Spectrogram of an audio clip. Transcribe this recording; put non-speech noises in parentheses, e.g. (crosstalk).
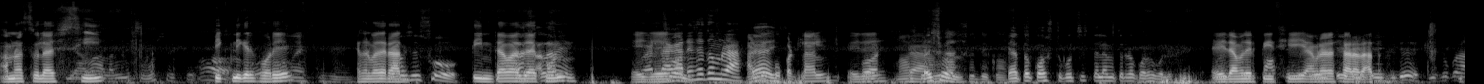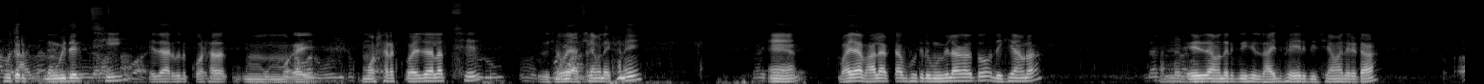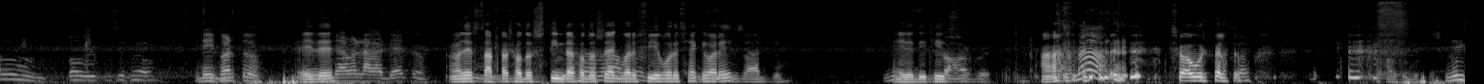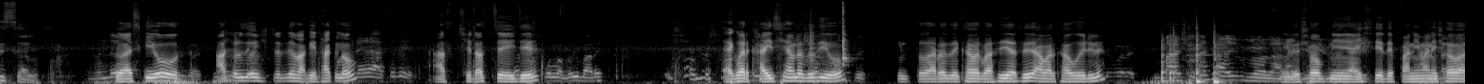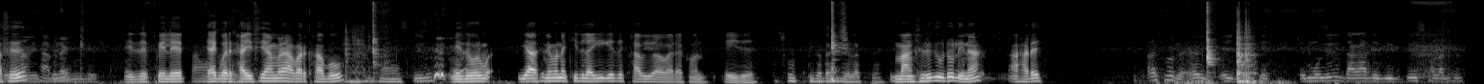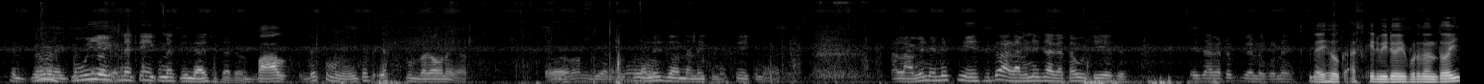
আমরা চলে আসছি পিকনিকের পরে এখন বাজে রাত তিনটা বাজে এখন এই যে লাগাতেছো তোমরা আর যে এই। পোপাটলাল এই যে এত কষ্ট করছিস তাহলে আমি তোর কথা বলি এই যে আমাদের পিছি আমরা সারা রাত ভূতের মুভি দেখছি এই যে আর দুটো কষা এই মশার কয় জ্বালাচ্ছে সবাই আছি আমরা এখানে হ্যাঁ ভাইয়া ভালো একটা ভূতের মুভি লাগাতো দেখি আমরা এই যে আমাদের পিছিয়ে জাহিদ ভাইয়ের পিছিয়ে আমাদের এটা এই কর তো। এই যে এটা আবার লাগা যায় তো। আমাদের চারটা সদস্য তিনটা সদস্য একবারে শুয়ে পড়েছে একেবারে। এই যে দিথিস (laughs) সব উঠে ফেলা। তো। শুনুন দিসাল তো আজকে ও আসলে ওই স্টারে বাকি থাকল। আজ সেটা হচ্ছে এই যে একবার খাইছি আমরা যদিও কিন্তু আরও যে খাবার বাকি আছে আবার খাব এই দিলে সব নিয়ে আইসি এতে পানি মানি সব আছে। এই যে প্লেট একবার খাইছি আমরা আবার খাব। এই যে ওর ইয়াসিনে মানে খিদে লাগিয়ে গেছে খাবি আবার এখন এই যে। সত্যি কথা কি লাগছে। মাংস কি উঠলি না? আহারে। মনে যাই হোক আজকের ভিডিও এই পর্যন্তই।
